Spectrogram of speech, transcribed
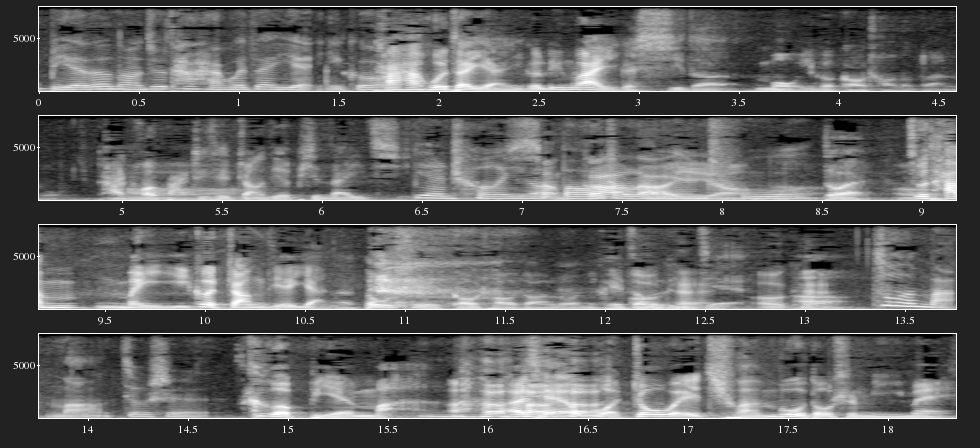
别的呢？就他还会再演一个，他还会再演一个另外一个戏的某一个高潮的段落。他会把这些章节拼在一起，变成一个包种演出。对，就他每一个章节演的都是高潮段落，你可以这么理解。OK，做的满吗？就是特别满，而且我周围全部都是迷妹，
